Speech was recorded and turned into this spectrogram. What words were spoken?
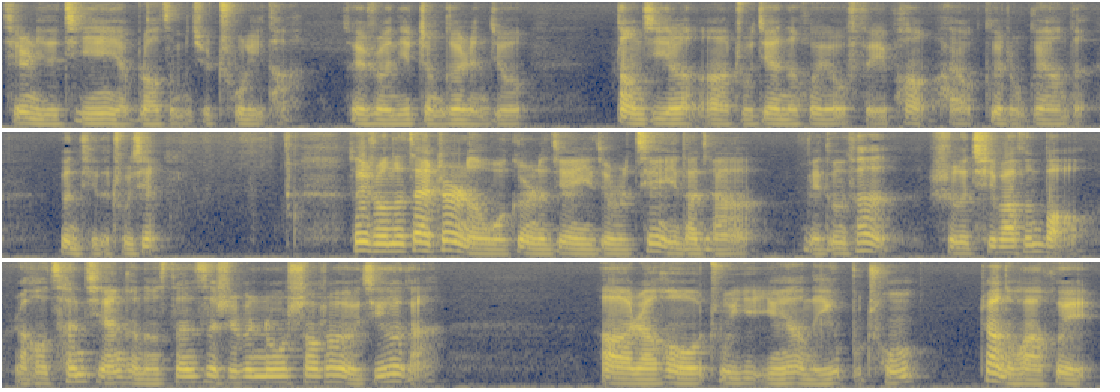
其实你的基因也不知道怎么去处理它，所以说你整个人就宕机了啊，逐渐的会有肥胖，还有各种各样的问题的出现。所以说呢，在这儿呢，我个人的建议就是建议大家每顿饭吃个七八分饱，然后餐前可能三四十分钟稍稍有饥饿感。啊，然后注意营养的一个补充，这样的话会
